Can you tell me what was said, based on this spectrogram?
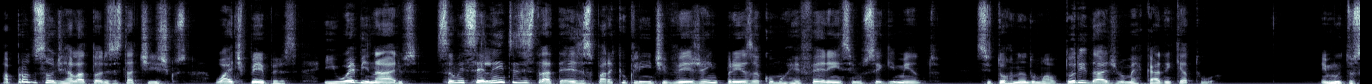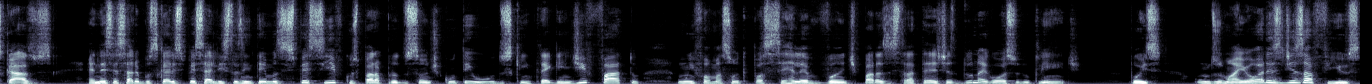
A produção de relatórios estatísticos, white papers e webinários são excelentes estratégias para que o cliente veja a empresa como referência em um segmento, se tornando uma autoridade no mercado em que atua. Em muitos casos, é necessário buscar especialistas em temas específicos para a produção de conteúdos que entreguem de fato uma informação que possa ser relevante para as estratégias do negócio do cliente, pois um dos maiores desafios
